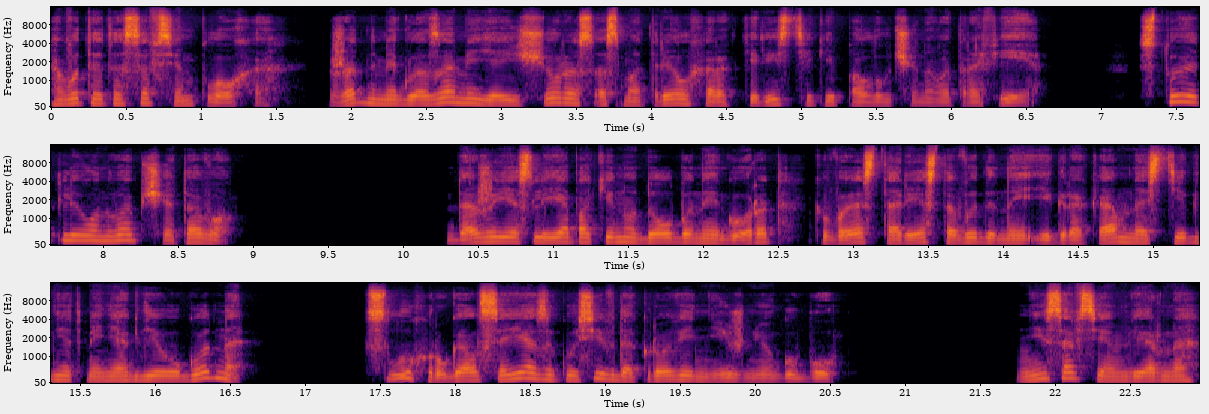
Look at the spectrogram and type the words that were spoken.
Вот это совсем плохо. Жадными глазами я еще раз осмотрел характеристики полученного трофея. Стоит ли он вообще того? Даже если я покину долбанный город, квест ареста, выданный игрокам, настигнет меня где угодно? Слух ругался я, закусив до крови нижнюю губу. Не совсем верно.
